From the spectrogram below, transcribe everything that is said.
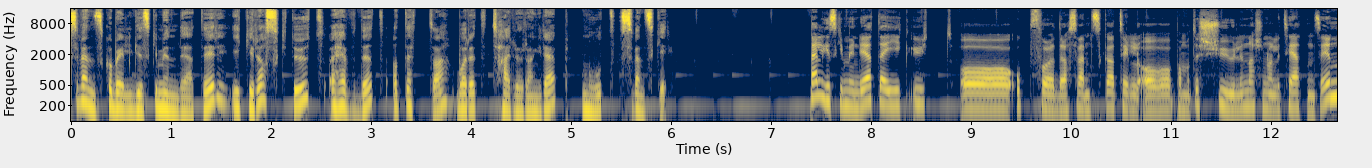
Svenske og belgiske myndigheter gikk raskt ut og hevdet at dette var et terrorangrep mot svensker. Belgiske myndigheter gikk ut og oppfordra svensker til å på en måte skjule nasjonaliteten sin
